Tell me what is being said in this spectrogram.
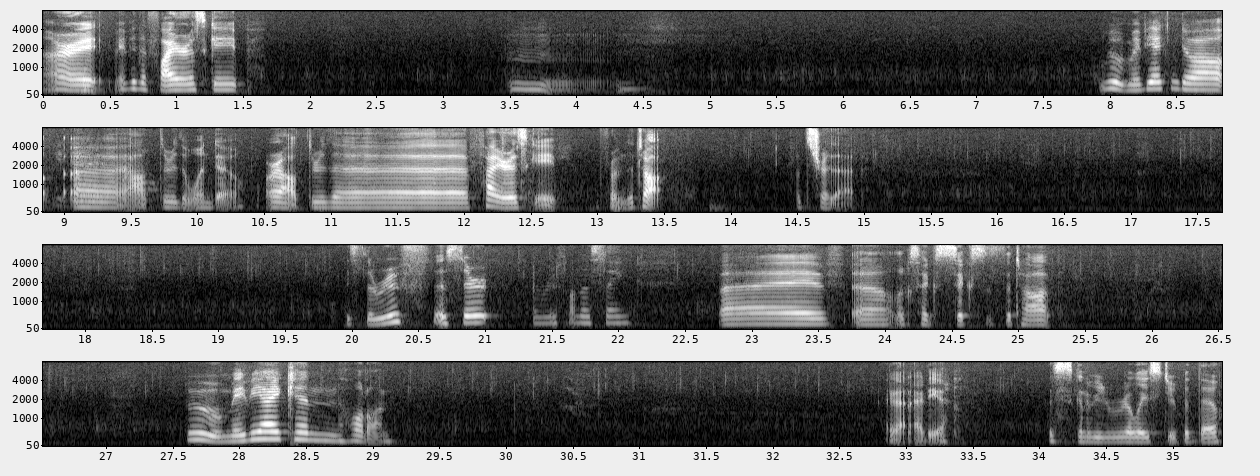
Alright, maybe the fire escape. Hmm. ooh, maybe I can go out uh, out through the window or out through the fire escape from the top. Let's try that. Is the roof, is there a roof on this thing? Five, uh, looks like six is the top. Ooh, maybe I can, hold on. I got an idea. This is going to be really stupid though.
